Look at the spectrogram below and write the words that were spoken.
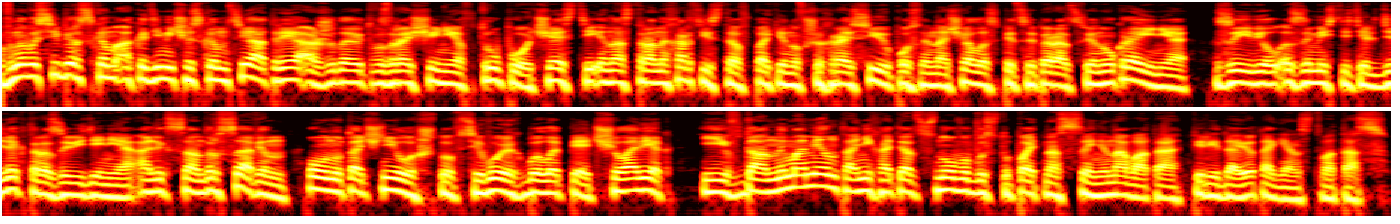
В Новосибирском академическом театре ожидают возвращения в труппу части иностранных артистов, покинувших Россию после начала спецоперации на Украине, заявил заместитель директора заведения Александр Савин. Он уточнил, что всего их было пять человек, и в данный момент они хотят снова выступать на сцене «Навата», передает агентство ТАСС.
